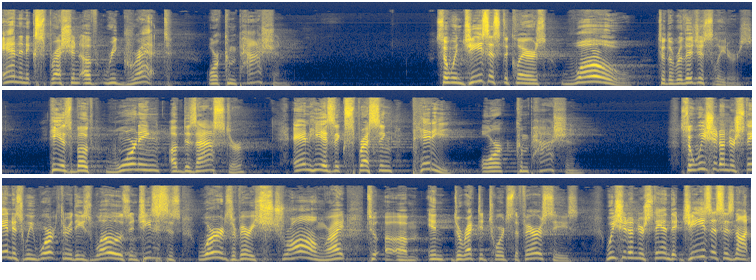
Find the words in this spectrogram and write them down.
and an expression of regret or compassion. So when Jesus declares woe to the religious leaders, he is both warning of disaster and he is expressing pity or compassion. So we should understand as we work through these woes, and Jesus' words are very strong, right, to, um, in, directed towards the Pharisees. We should understand that Jesus is not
